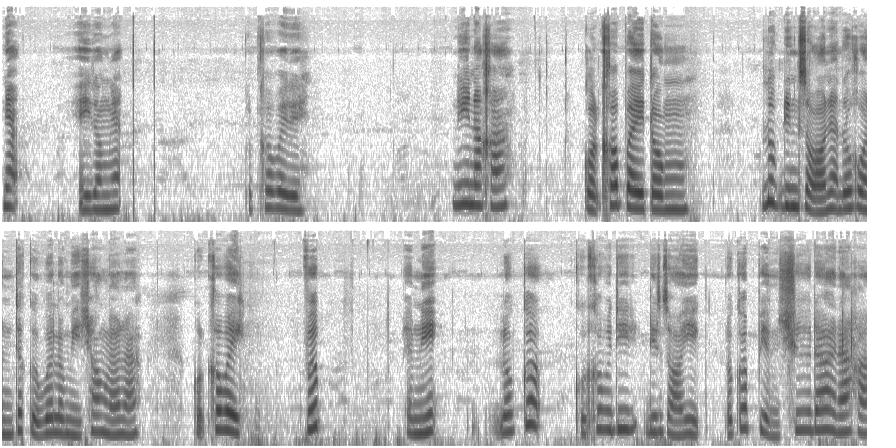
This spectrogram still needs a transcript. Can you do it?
เนี่ยไอ้ตรงเนี้ยกดเข้าไปเลย นี่นะคะ กดเข้าไปตรงรูปดินสอเนี่ยทุกคนถ้าเกิดว่าเรามีช่องแล้วนะ กดเข้าไปปึ๊บแบบนี้ แล้วก็กดเข้าไปที่ดินสออีก แล้วก็เปลี่ยนชื่อได้นะคะ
